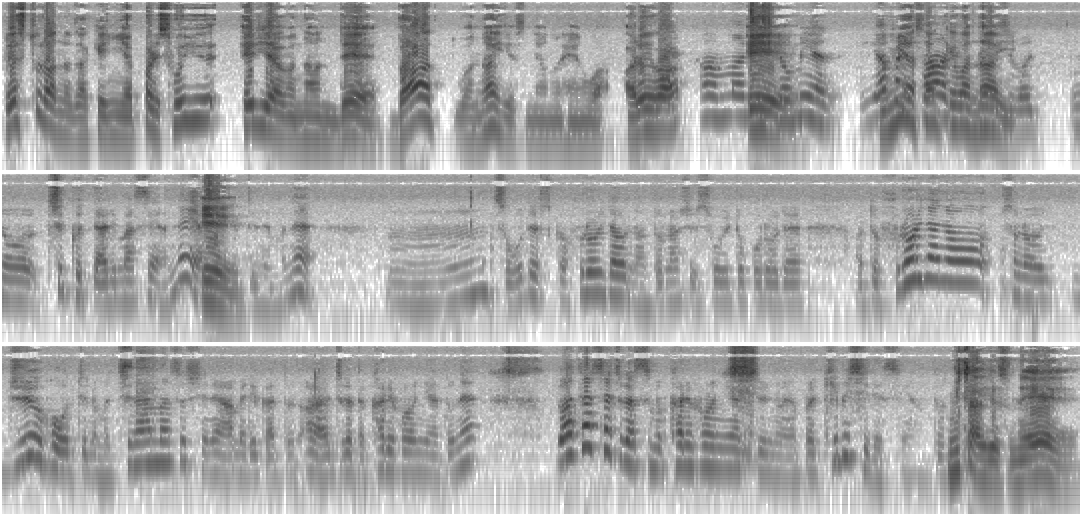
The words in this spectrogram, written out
レストランのだけに、やっぱりそういうエリアがなんで、バーはないですね、あの辺は。あれは、ね、あんまり飲み屋、えー、やっぱりバーのの地区ってありませんよね、焼きでもね。えー、うん、そうですか、フロリダはなんとなしそういうところで、あとフロリダのその銃法っていうのも違いますしね、アメリカと、あ、違った、カリフォルニアとね。私たちが住むカリフォルニアっていうのはやっぱり厳しいですよ。みたいですね。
